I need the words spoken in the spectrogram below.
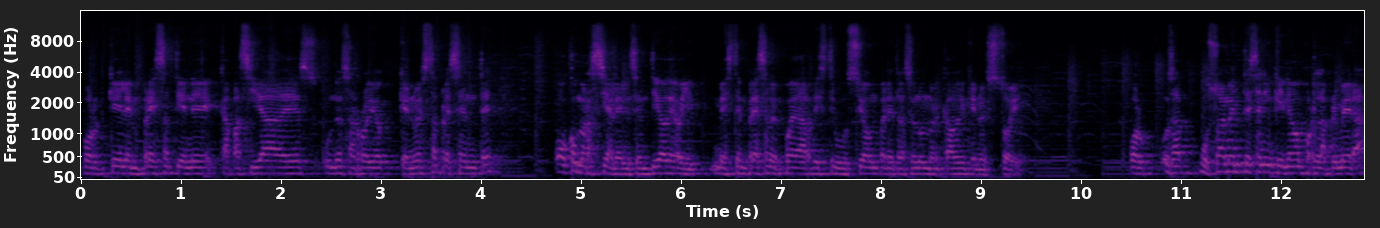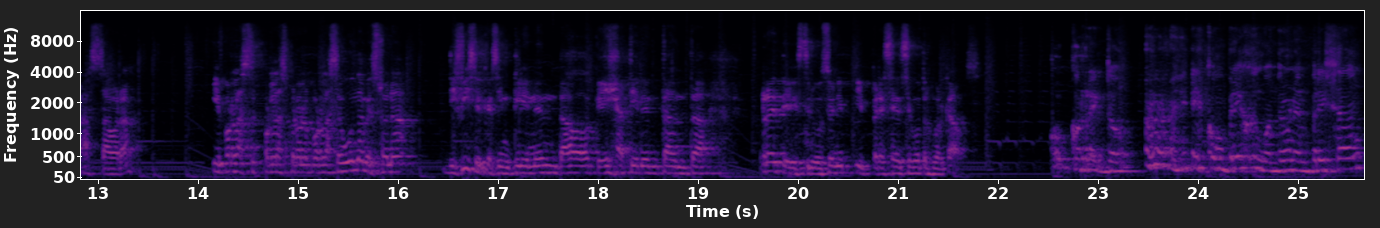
porque la empresa tiene capacidades, un desarrollo que no está presente, o comercial, en el sentido de, oye, esta empresa me puede dar distribución, penetración en un mercado en el que no estoy. Por, o sea, usualmente se han inclinado por la primera hasta ahora, y por, las, por, las, por la segunda me suena difícil que se inclinen, dado que ya tienen tanta red de distribución y, presencia en otros mercados. Correcto. Es complejo encontrar una empresa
